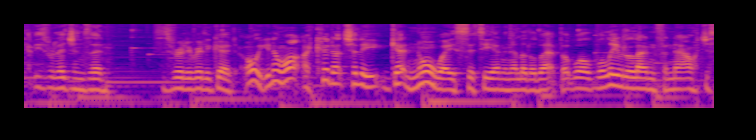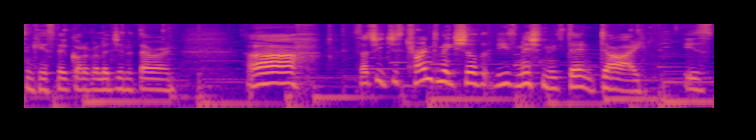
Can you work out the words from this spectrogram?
Get these religions in. This is really, really good. Oh, you know what? I could actually get Norway city in in a little bit, but we'll we'll leave it alone for now, just in case they've got a religion of their own. Ah, uh, actually just trying to make sure that these missionaries don't die is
